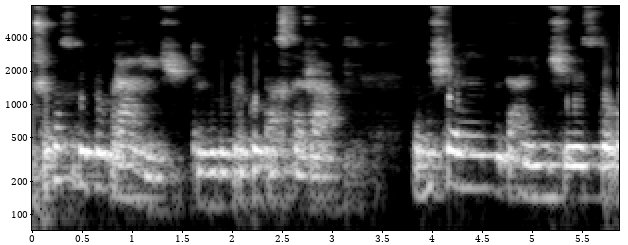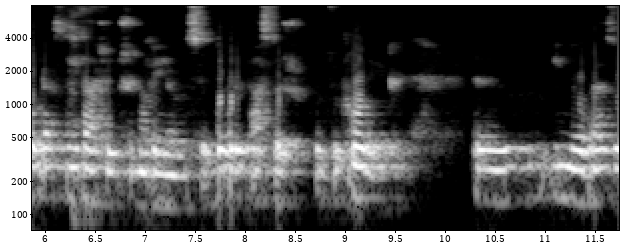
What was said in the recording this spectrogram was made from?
Trzeba sobie wyobrazić tego dobrego pasterza. Myślę, wydaje mi się, jest to obraz najbardziej przemawiający. Dobry pasterz, w końcu człowiek. Y, Inne obrazy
